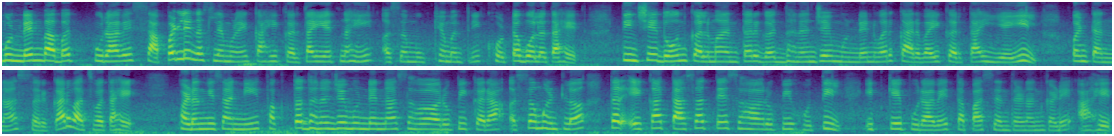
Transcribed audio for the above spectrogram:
मुंडेंबाबत पुरावे सापडले नसल्यामुळे काही करता येत नाही असं मुख्यमंत्री खोटं बोलत आहेत. तीनशे दोन कलमांतर्गत धनंजय मुंडेंवर कारवाई करता येईल पण त्यांना सरकार वाचवत आहे. फडणवीसांनी फक्त धनंजय मुंडेंना सह आरोपी करा असं म्हटलं तर एका तासात ते सह आरोपी होतील इतके पुरावे तपास यंत्रणांकडे आहेत.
